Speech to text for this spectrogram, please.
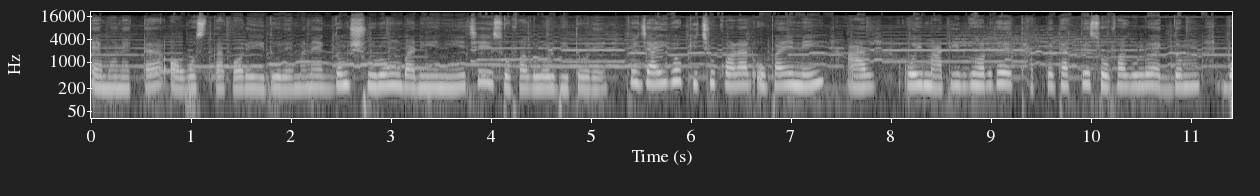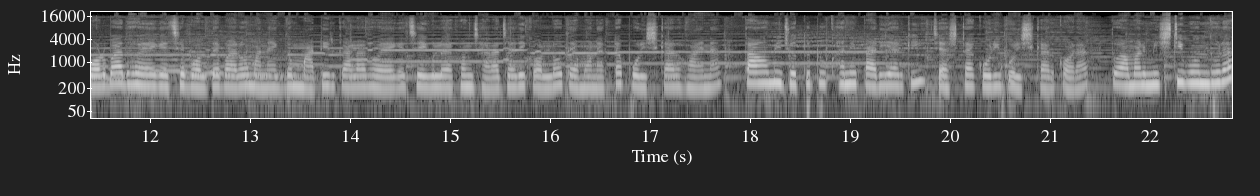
এমন একটা অবস্থা করে ইঁদুরে। মানে একদম সুরং বানিয়ে নিয়েছে এই সোফাগুলোর ভিতরে। তো যাই হোক, কিছু করার উপায় নেই। আর ওই মাটির ঘরে থাকতে থাকতে সোফাগুলো একদম বরবাদ হয়ে গেছে বলতে পারো মানে একদম মাটির কালার হয়ে গেছে, এগুলো এখন ঝাড়াঝাড়ি করলেও তেমন একটা পরিষ্কার হয় না। তাও আমি যতটুকখানি পারি আর কি চেষ্টা করি পরিষ্কার করার। তো আমার মিষ্টি বন্ধুরা,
